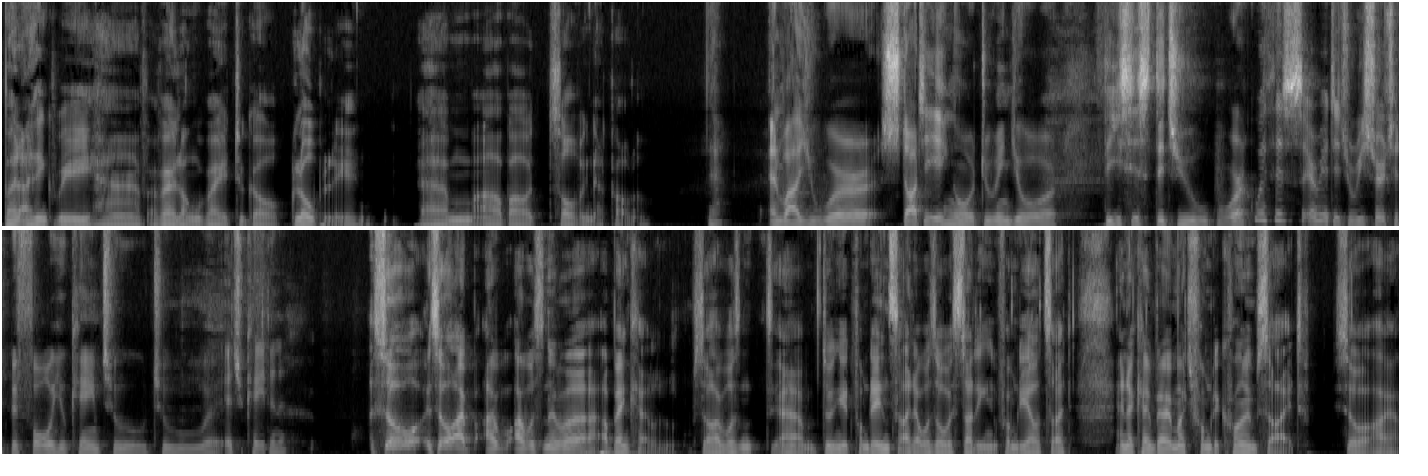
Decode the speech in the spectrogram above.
But I think we have a very long way to go globally um, about solving that problem. Yeah. And while you were studying or doing your thesis, did you work with this area? Did you research it before you came to to uh, educate in it? So, so I, I, I, was never a banker. So I wasn't um, doing it from the inside. I was always studying from the outside, and I came very much from the crime side. So I,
